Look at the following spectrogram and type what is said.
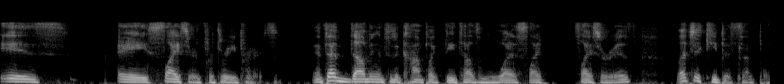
is a slicer for 3D printers. Instead of delving into the complex details of what a sli- slicer is, let's just keep it simple.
